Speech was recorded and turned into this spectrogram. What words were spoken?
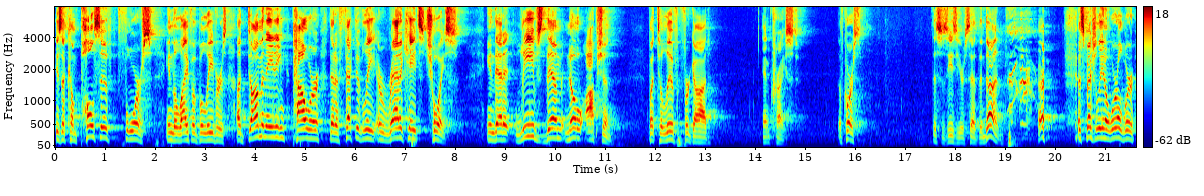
is a compulsive force in the life of believers, a dominating power that effectively eradicates choice, in that it leaves them no option but to live for God and Christ. Of course, this is easier said than done. especially in a world where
